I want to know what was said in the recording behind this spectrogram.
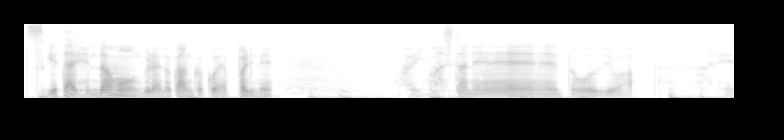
すげえ大変だもんぐらいの感覚はやっぱりね。ありましたね当時は。あれ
